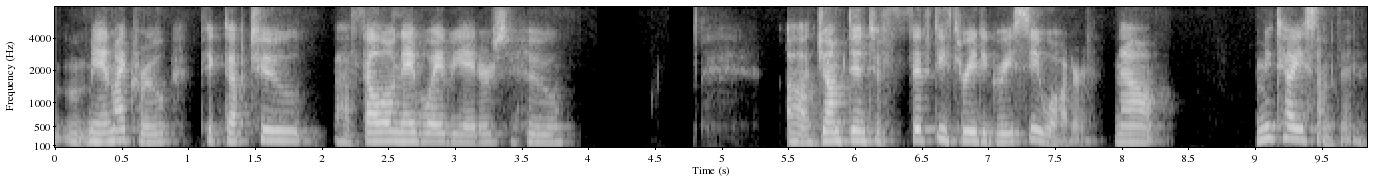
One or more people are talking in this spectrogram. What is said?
Me and my crew picked up two uh, fellow naval aviators who uh, jumped into 53 degree seawater. Now, let me tell you something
